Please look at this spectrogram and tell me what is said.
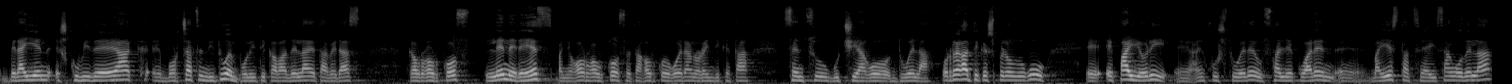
beraien eskubideak e, bortsatzen dituen politika badela eta beraz gaur gaurkoz lehen ere ez, baina gaur gaurkoz eta gaurko egoeran oraindik eta zentzu gutxiago duela. Horregatik espero dugu e, epai hori e, hain justu ere uztailekoaren e, baiestatzea izango dela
